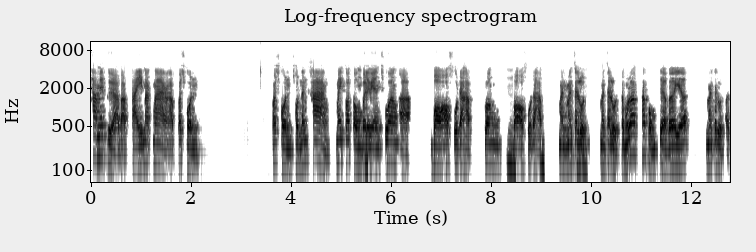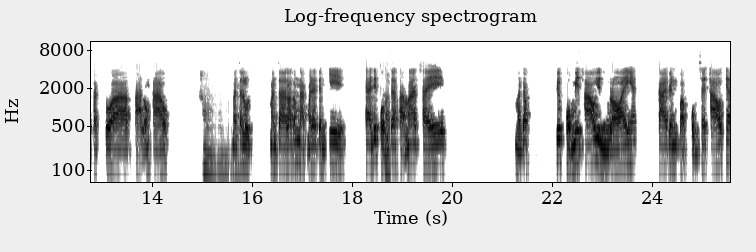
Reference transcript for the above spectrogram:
ถ้าไม่เผื่อแบบไซส์มากๆครับ ก็ชน ก็ชนชนด้านข้าง ไม่ก็ตรงบริเวณช่วงเอ่อ ball of foot อะครับ ช่วง ball of foot อะครับ มันมันจะหลุดมันจะหลุดสมมติว่าถ้าผมเผื่อเบอร์เยอะ มันจะหลุดออกจากตัวฐานรองเท้ามันจะหลุด มันจะรับน้ำหนักไม่ได้เต็มที่ แทนที่ผมจะสามารถใช้ เหมือนกับคือผมมีเท้าอยู่หนึ่งร้อยเงี้ย กลายเป็นแบบผมใช้เท้าแค่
